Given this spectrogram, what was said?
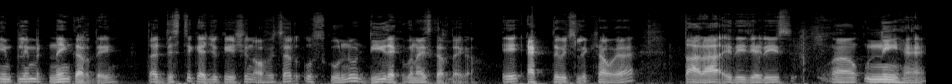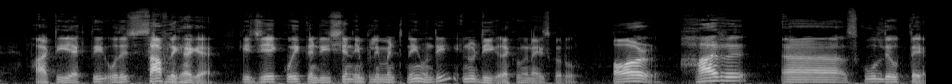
ਇੰਪਲੀਮੈਂਟ ਨਹੀਂ ਕਰਦੇ ਤਾਂ ਡਿਸਟ੍ਰਿਕਟ ਐਜੂਕੇਸ਼ਨ ਆਫੀਸਰ ਉਸ ਸਕੂਲ ਨੂੰ ਡੀ ਰੈਕਗਨਾਈਜ਼ ਕਰ ਦੇਗਾ। ਇਹ ਐਕਟ ਦੇ ਵਿੱਚ ਲਿਖਿਆ ਹੋਇਆ ਹੈ। ਧਾਰਾ ਇਹਦੀ ਜਿਹੜੀ ਅਹ, 19 ਹੈ ਆਰਟੀ ਐਕਟ ਦੀ ਉਹਦੇ ਵਿੱਚ ਸਾਫ਼ ਲਿਖਿਆ ਗਿਆ ਕਿ ਜੇ ਕੋਈ ਕੰਡੀਸ਼ਨ ਇੰਪਲੀਮੈਂਟ ਨਹੀਂ ਹੁੰਦੀ ਇਹਨੂੰ ਡੀ ਰੈਕਗਨਾਈਜ਼ ਕਰੋ। ਔਰ ਹਰ ਸਕੂਲ ਦੇ ਉੱਤੇ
